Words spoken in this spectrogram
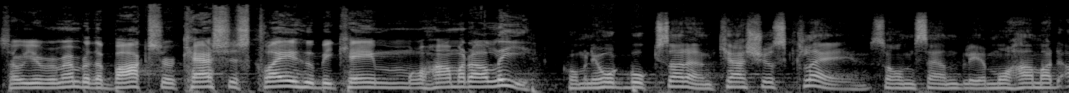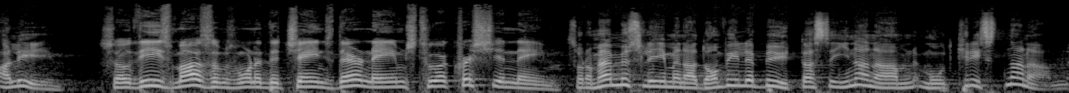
So you remember the boxer Cassius Clay who became Muhammad Ali. Kommer ni ihåg boxaren Cassius Clay som sen blev Muhammad Ali? So these Muslims wanted to change their names to a Christian name. Så de här muslimerna de ville byta sina namn mot kristna namn.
